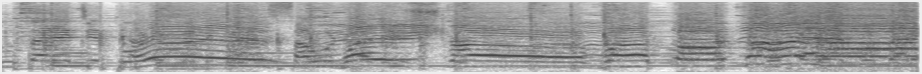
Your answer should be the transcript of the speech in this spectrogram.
तुताऱ्याचे थोडे साऊंड वैष्णव तो दया वैष्णव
